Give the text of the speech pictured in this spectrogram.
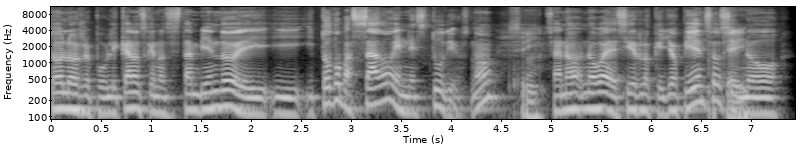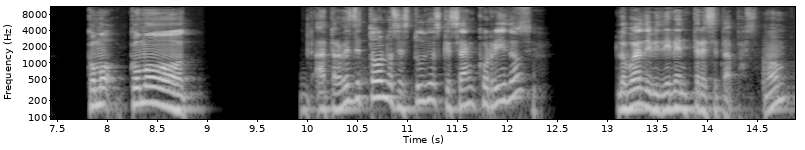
todos los republicanos que nos están viendo y, y- y todo basado en estudios, ¿no? Sí. O sea, no, no voy a decir lo que yo pienso, sino cómo, cómo a través de todos los estudios que se han corrido, Sí. lo voy a dividir en tres etapas, ¿no?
